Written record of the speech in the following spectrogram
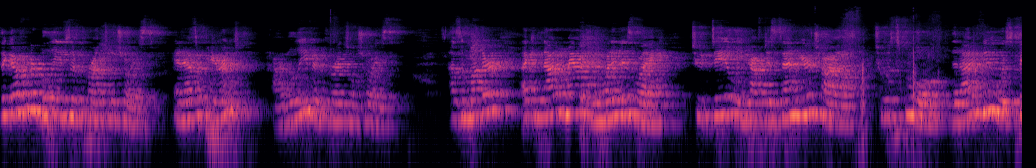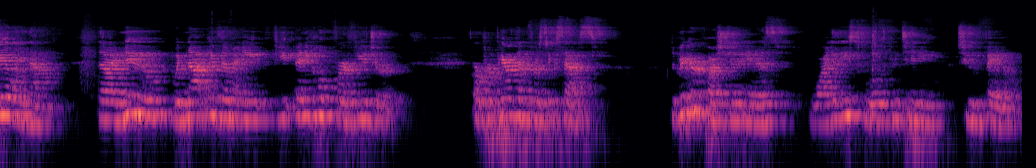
The governor believes in parental choice, and as a parent, I believe in parental choice. As a mother, I cannot imagine what it is like to daily have to send your child to a school that I knew was failing them, that I knew would not give them any, any hope for a future or prepare them for success. The bigger question is why do these schools continue to fail?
